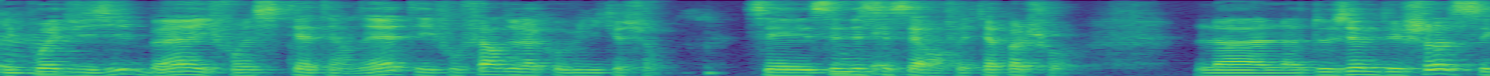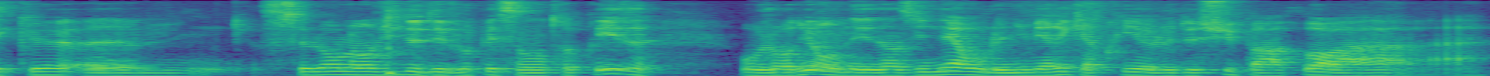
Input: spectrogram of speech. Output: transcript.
Et Mhm. pour être visible, ben, il faut un site internet et il faut faire de la communication. C'est, nécessaire, en fait. Il n'y a pas le choix. La, la deuxième des choses, c'est que, euh, selon l'envie de développer son entreprise, aujourd'hui, on est dans une ère où le numérique a pris le dessus par rapport à, à-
